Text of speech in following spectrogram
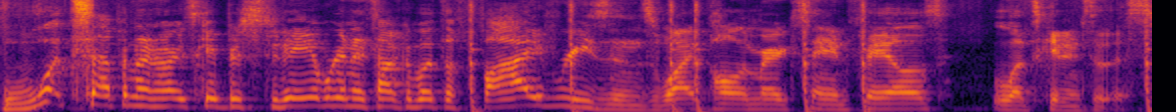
What's happening hardscapers? Today we're going to talk about the five reasons why polymeric sand fails. Let's get into this.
